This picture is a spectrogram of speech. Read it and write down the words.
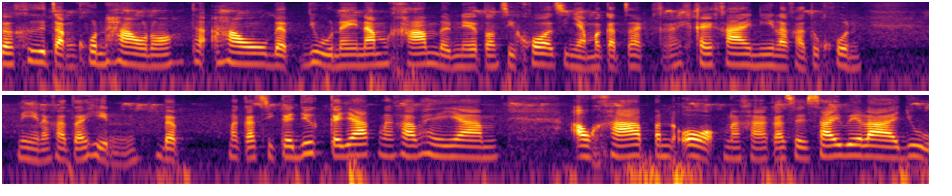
ก็คือจังคนเฮาเนาะเฮาแบบอยู่ในน้ำค้ำแบบนี้ตอนสิคอสิอย่างมันก็จะคล้ายๆนี่แหละค่ะทุกคน นี่นะคะ จะเห็นแบบมักกะสิกระยึกกระยักนะคะ พยายามเอาคาบมันออกนะคะก็ใส่ไส้เวลาอยู่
